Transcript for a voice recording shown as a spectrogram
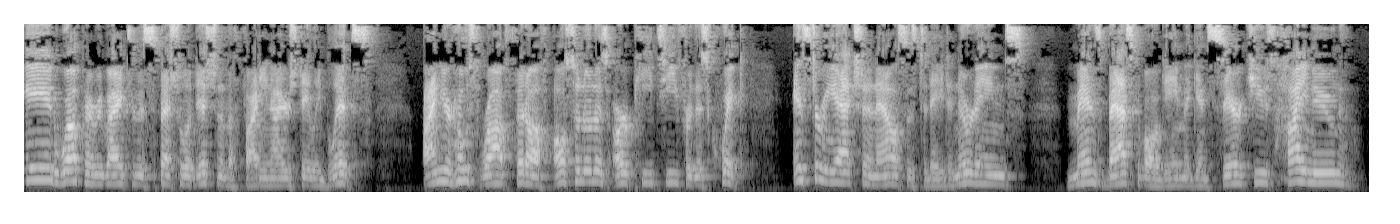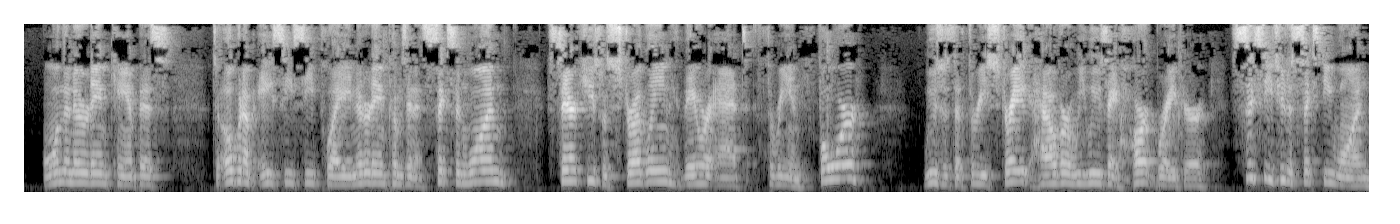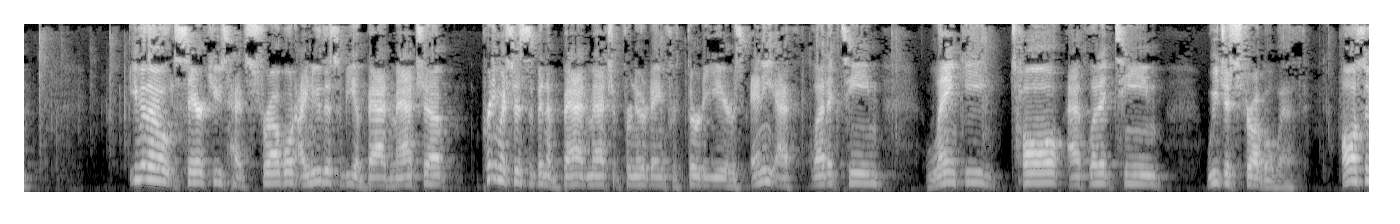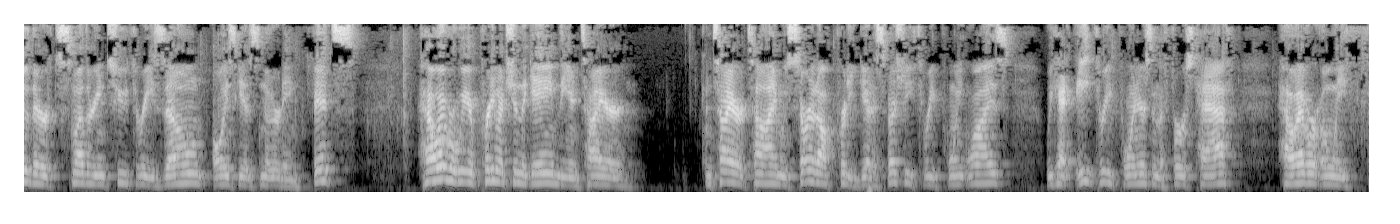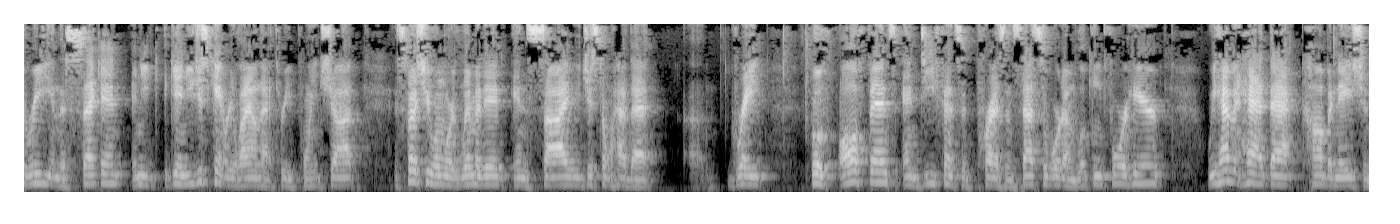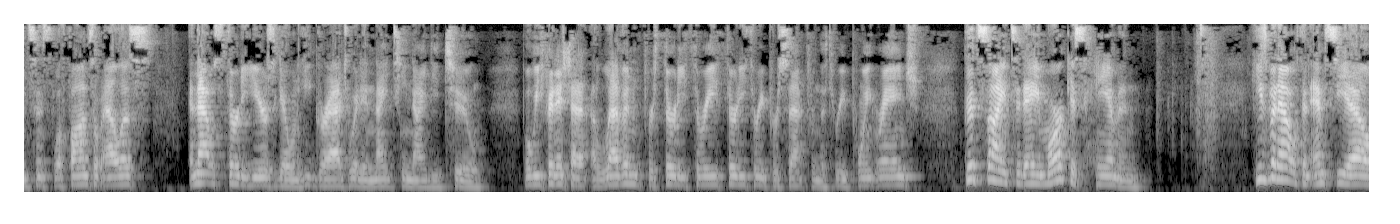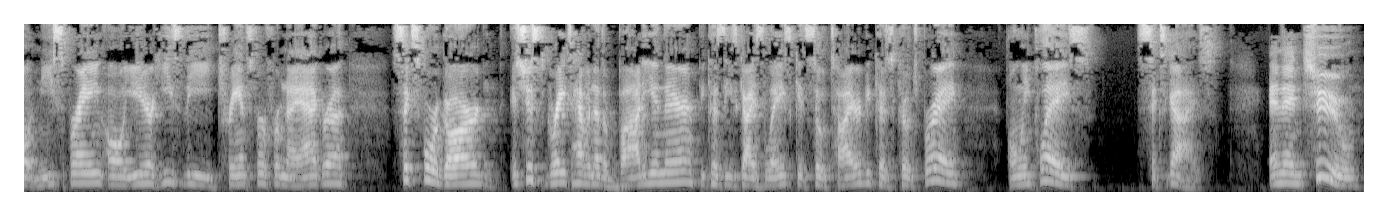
And welcome everybody to this special edition of the Fighting Irish Daily Blitz. I'm your host, Rob Fedoff, also known as RPT for this quick instant reaction analysis today to Notre Dame's men's basketball game against Syracuse, high noon on the Notre Dame campus to open up ACC play. Notre Dame comes in at 6 and 1. Syracuse was struggling. They were at 3 and 4. Loses to three straight. However, we lose a heartbreaker, 62 to 61 even though Syracuse had struggled, I knew this would be a bad matchup. Pretty much this has been a bad matchup for Notre Dame for 30 years. Any athletic team, lanky, tall, athletic team, we just struggle with. Also, their smothering 2-3 zone always gives Notre Dame fits. However, we were pretty much in the game the entire entire time. We started off pretty good, especially three-point wise. We had eight three-pointers in the first half. However, only three in the second. And you, again, you just can't rely on that three-point shot especially when we're limited inside. We just don't have that uh, great both offense and defensive presence. That's the word I'm looking for here. We haven't had that combination since LaPhonso Ellis, and that was 30 years ago when he graduated in 1992. But we finished at 11 for 33, 33% from the three-point range. Good sign today, Marcus Hammond. He's been out with an MCL knee sprain all year. He's the transfer from Niagara. Six four guard. It's just great to have another body in there because these guys' legs get so tired because Coach Brey only plays six guys. And then two,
